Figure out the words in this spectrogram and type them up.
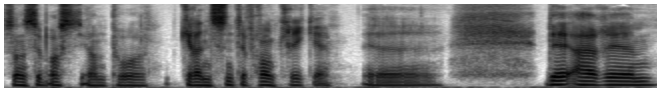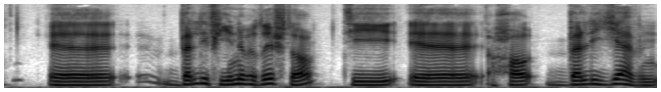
San Sebastian på grensen til Frankrike. Uh, det er Eh, veldig fine bedrifter. De eh, har veldig jevn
